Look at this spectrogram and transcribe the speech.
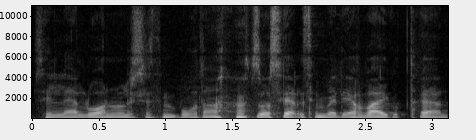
silleen luonnollisesti me puhutaan sosiaalisen median vaikuttajan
